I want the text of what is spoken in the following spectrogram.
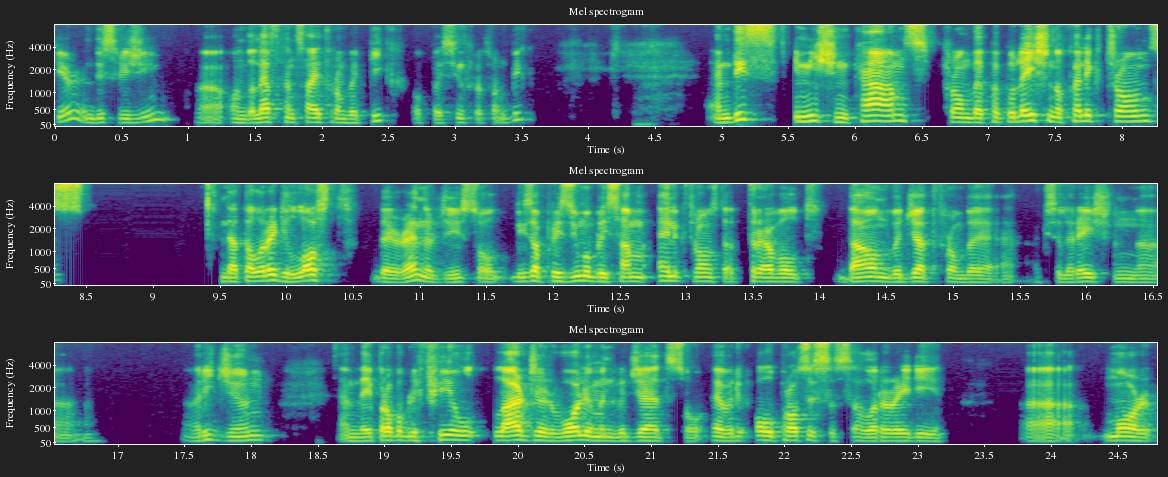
here in this regime uh, on the left-hand side from the peak of the synchrotron peak. And this emission comes from the population of electrons that already lost their energy. So these are presumably some electrons that traveled down the jet from the acceleration uh, region, and they probably feel larger volume in the jet. So every all processes are already uh, more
